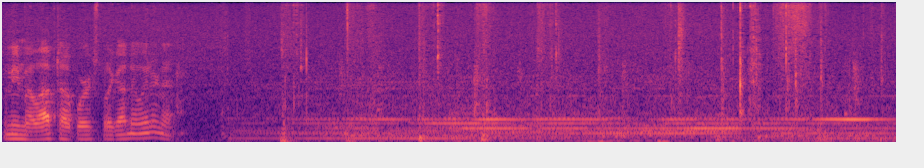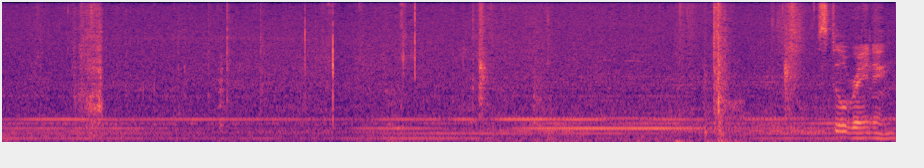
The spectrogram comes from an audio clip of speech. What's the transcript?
I mean, my laptop works, but I got no internet. Still raining,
